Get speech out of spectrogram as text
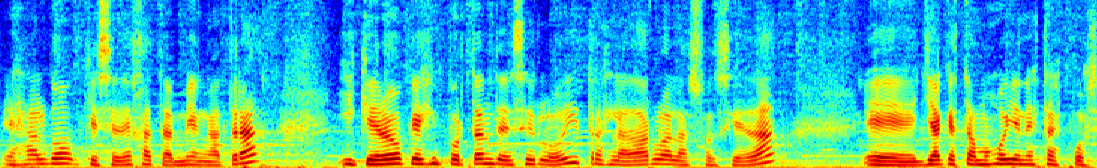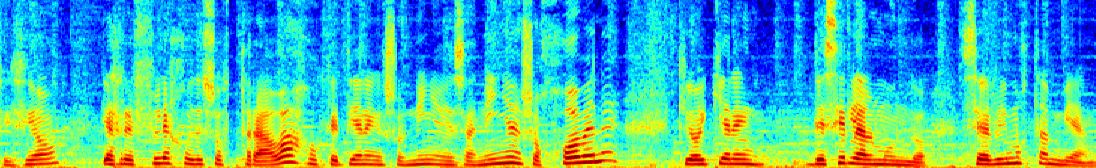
Es algo que se deja también atrás y creo que es importante decirlo hoy, trasladarlo a la sociedad. Eh, ya que estamos hoy en esta exposición, que es reflejo de esos trabajos que tienen esos niños y esas niñas, esos jóvenes que hoy quieren decirle al mundo, servimos también,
